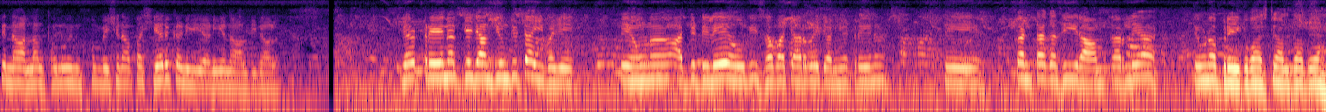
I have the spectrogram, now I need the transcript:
ਤੇ ਨਾਲ ਨਾਲ ਤੁਹਾਨੂੰ ਇਨਫੋਰਮੇਸ਼ਨ ਆਪਾਂ ਸ਼ੇਅਰ ਕਰਨੀ ਜਾਣੀ ਹੈ ਨਾਲ ਦੀ ਨਾਲ। ਯਾਰ ਟ੍ਰੇਨ ਅੱਗੇ ਜਾਂਦੀ ਹੁੰਦੀ 2:30 ਵਜੇ ਤੇ ਹੁਣ ਅੱਜ ਡਿਲੇ ਹੋ ਗਈ, ਸਵਾ ਚਾਰ ਵਜੇ ਜਾਣੀ ਹੈ ਟ੍ਰੇਨ ਤੇ ਘੰਟਾ ਕੁ ਅਸੀਂ ਆਰਾਮ ਕਰ ਲਿਆ ਤੇ ਹੁਣ ਬ੍ਰੇਕਫਾਸਟ ਚੱਲਦਾ ਪਿਆ।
